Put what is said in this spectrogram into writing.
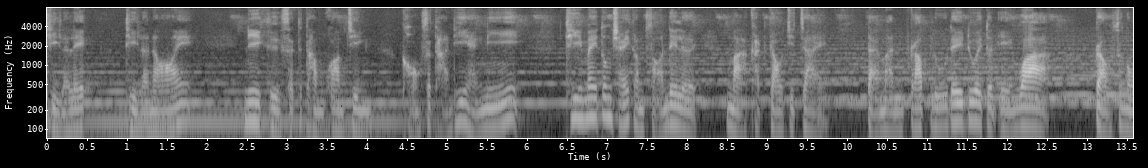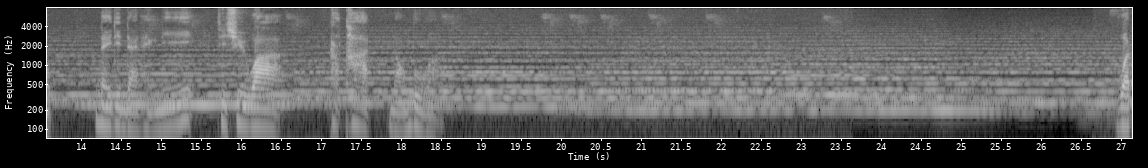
ทีละเล็ก ทีละน้อย นี่คือสัจธรรมความจริงของสถานที่แห่งนี้ ที่ไม่ต้องใช้คำสอนได้เลย มาขัดเกลาจิตใจ แต่มันรับรู้ได้ด้วยตนเองว่า เราสงบในดินแดนแห่งนี้ที่ชื่อว่า พระธาตุหนองบัว วัด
